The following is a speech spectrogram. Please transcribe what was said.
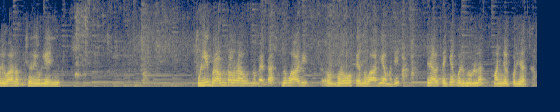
ഒരു വാളം ചെറിയുള്ളി അരിഞ്ഞത് ഉള്ളി ബ്രൗൺ കളർ ആവുന്നു വേണ്ട. ഒന്ന് വാടി മുളകൊക്കെ ഒന്ന് വാടിയാൽ മതി. ഇതിനകത്തേക്ക് ഒരു നുള്ള് മഞ്ഞൾപ്പൊടി ചേർക്കാം.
